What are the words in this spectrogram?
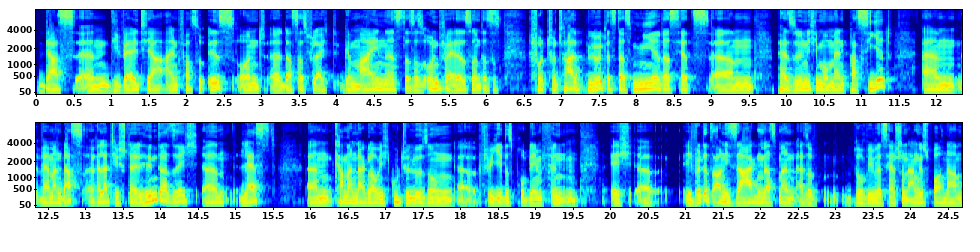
dass ähm, die Welt ja einfach so ist und äh, dass das vielleicht gemein ist, dass das unfair ist und dass es total blöd ist, dass mir das jetzt ähm, persönlich im Moment passiert. Ähm, wenn man das relativ schnell hinter sich ähm, lässt, ähm, kann man da, glaube ich, gute Lösungen äh, für jedes Problem finden. Ich äh, ich würde jetzt auch nicht sagen, dass man, also so wie wir es ja schon angesprochen haben,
